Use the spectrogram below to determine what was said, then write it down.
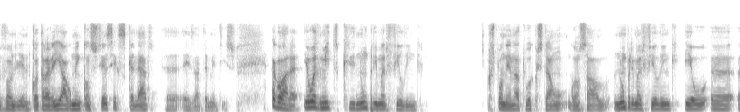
vão-lhe encontrar aí alguma inconsistência, que se calhar é exatamente isso. Agora, eu admito que num primeiro feeling respondendo à tua questão, Gonçalo, num primeiro feeling eu uh,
